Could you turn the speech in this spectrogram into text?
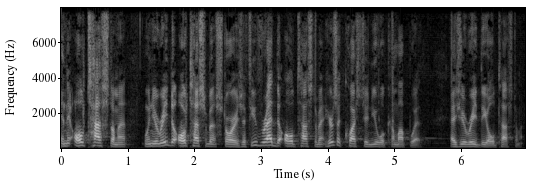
In the Old Testament, when you read the Old Testament stories, if you've read the Old Testament, here's a question you will come up with as you read the Old Testament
